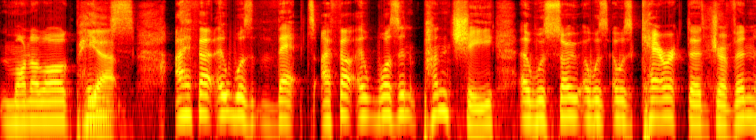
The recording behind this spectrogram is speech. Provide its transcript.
monologue piece. I felt it was that. I felt it wasn't punchy. It was so. It was. It was character driven.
